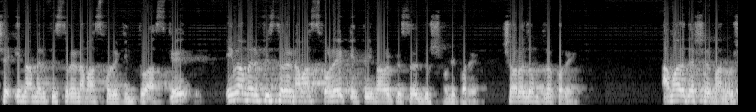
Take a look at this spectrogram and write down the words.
সে ইমামের পিস্তরে নামাজ পড়ে। কিন্তু আজকে ইমামের পিস্তরে নামাজ পড়ে, কিন্তু ইমামের পিস্তরে দুশ্মনী করে, ষড়যন্ত্র করে। আমার দেশের মানুষ।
